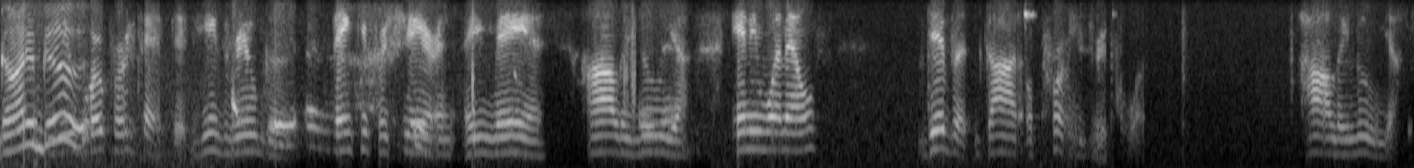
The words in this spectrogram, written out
God is You good. were protected. He's real good. Thank you for sharing. Amen. Hallelujah. Anyone else? Give it God a praise report. Hallelujah.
